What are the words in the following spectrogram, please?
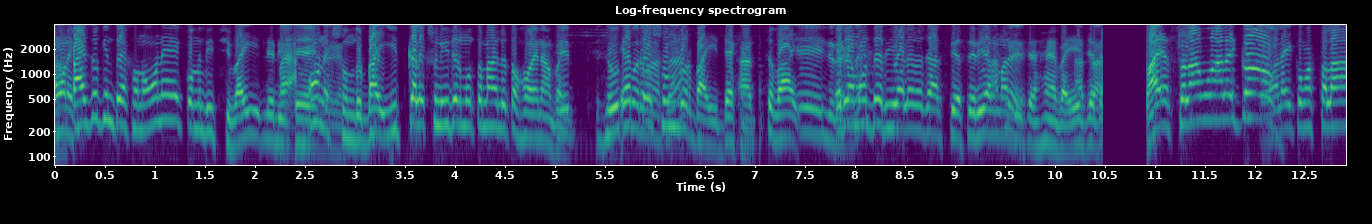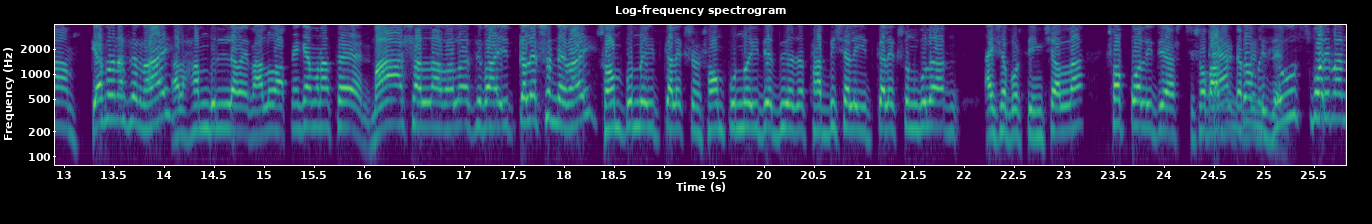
অনেক প্রাইসও কিন্তু এখন অনেক কমে দিচ্ছি ভাই লেডিস অনেক সুন্দর। ভাই ঈদ কালেকশন ঈদের মতো না হলে তো হয় না ভাই। এত সুন্দর ভাই দেখেন। আচ্ছা, ভাই এটার মধ্যে রিয়ালেরও জার্সি আছে রিয়াল? মাদ্রিদের হ্যাঁ ভাই এই যে আচ্ছা। ভাই আসসালামু আলাইকুম। ওয়ালাইকুম আসসালাম। কেমন আছেন ভাই? আলহামদুলিল্লাহ ভাই ভালো। আপনি কেমন আছেন? মাশাআল্লাহ ভালো আছি ভাই। ঈদ কালেকশন নেই ভাই? সম্পূর্ণ ঈদ কালেকশন সম্পূর্ণ ঈদের দুই হাজার ছাব্বিশ সালে ঈদ কালেকশনগুলো আইসা পড়ছে ইনশাল্লাহ সব কোয়ালিটি আসছে সব আপডেট আপডেট ডিজাইন হিউজ পরিমাণ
